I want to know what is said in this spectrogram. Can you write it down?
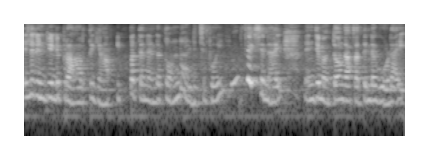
എല്ലാവരും എനിക്ക് വേണ്ടി പ്രാർത്ഥിക്കണം. ഇപ്പം തന്നെ എന്റെ തൊണ്ട അടിച്ചു പോയി. ഇൻഫെക്ഷനായി നെഞ്ച് മൊത്തവും കഫത്തിന്റെ കൂടായി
